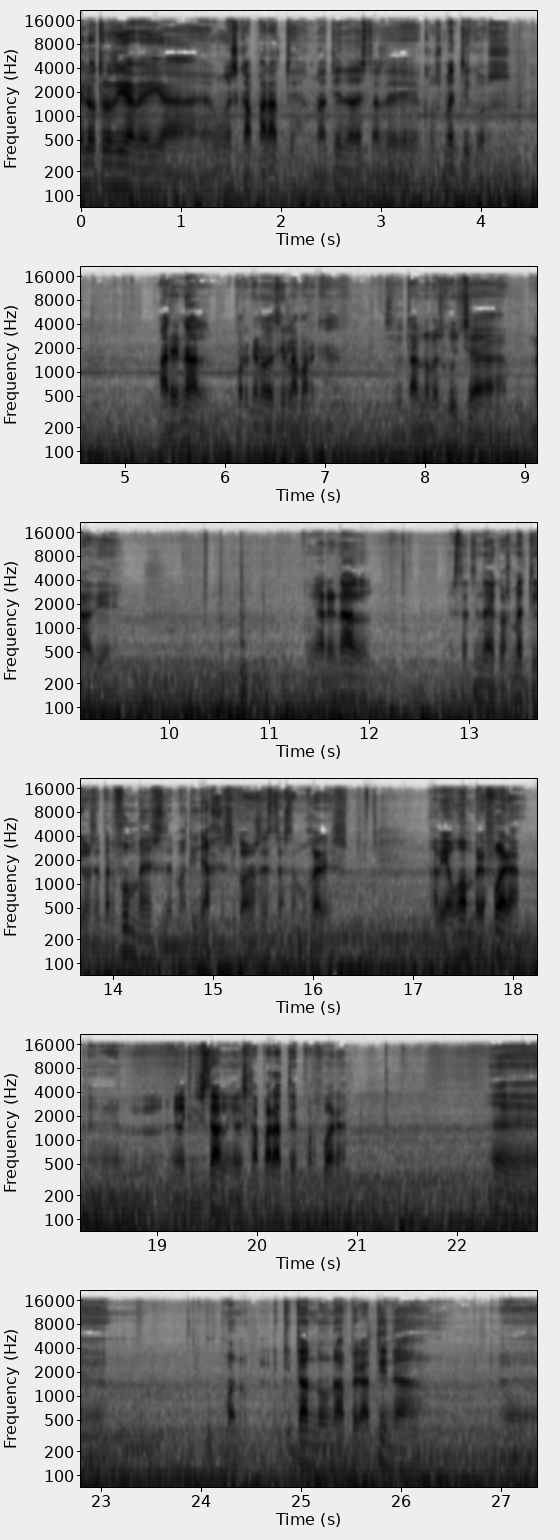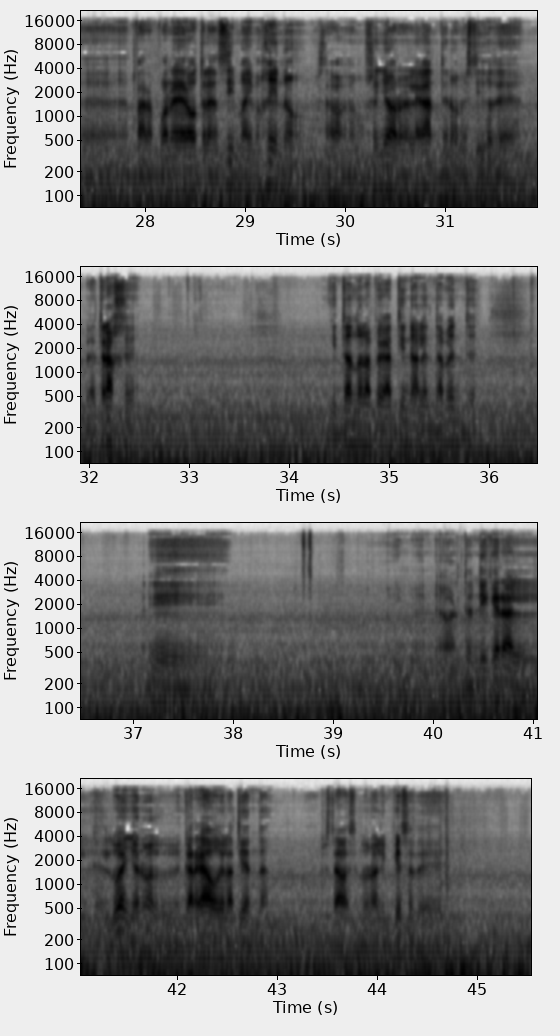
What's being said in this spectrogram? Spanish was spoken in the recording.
El otro día veía un escaparate, una tienda de estas de cosméticos, Arenal, por qué no decir la marca, si tal no me escucha nadie. En Arenal, esta tienda de cosméticos, de perfumes, de maquillajes y cosas de estas de mujeres, había un hombre fuera, en el, cristal, en el escaparate, por fuera, eh, bueno, quitando una pegatina para poner otra encima, imagino. Estaba un señor elegante, ¿no? Vestido de, traje, quitando la pegatina lentamente. Y, entendí que era el, dueño, ¿no? El encargado de la tienda. estaba haciendo una limpieza de,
